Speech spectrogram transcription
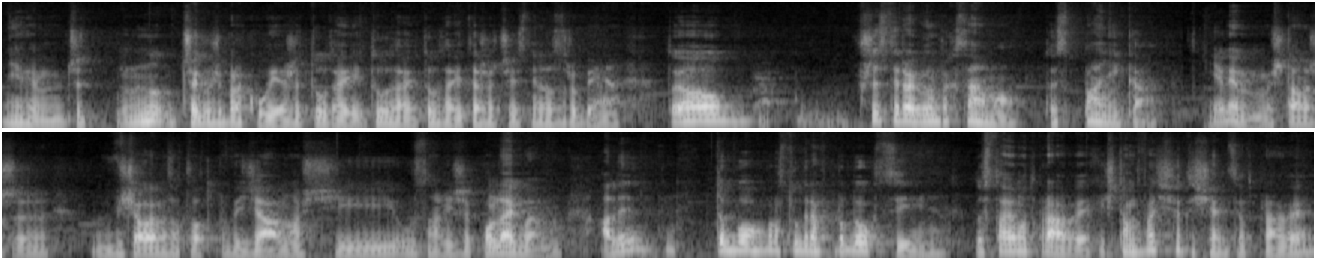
nie wiem, czy no, czegoś brakuje, że tutaj, tutaj, tutaj te rzeczy jest nie do zrobienia, to wszyscy reagują tak samo. To jest panika. Nie wiem, myślałem, że wziąłem za to odpowiedzialność i uznali, że poległem, ale to było po prostu gra w produkcji. Dostałem odprawy, jakieś tam 20 tysięcy odprawy.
